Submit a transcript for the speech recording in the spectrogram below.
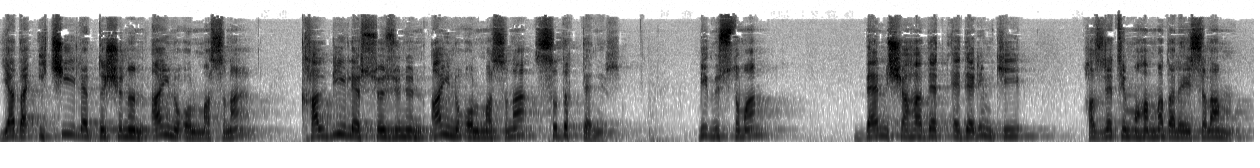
ya da içiyle dışının aynı olmasına, kalbiyle sözünün aynı olmasına sıdık denir. Bir Müslüman ben şehadet ederim ki Hazreti Muhammed Aleyhisselam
